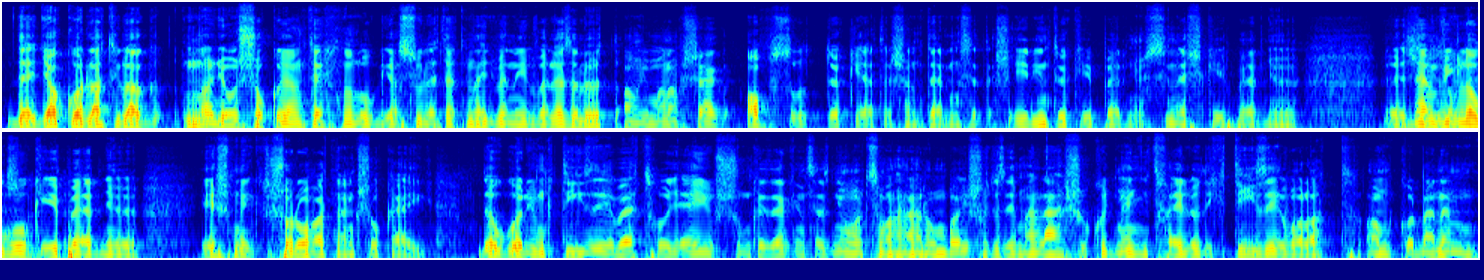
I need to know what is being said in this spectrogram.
de gyakorlatilag nagyon sok olyan technológia született 40 évvel ezelőtt, ami manapság abszolút tökéletesen természetes. Érintőképernyő, színes képernyő, nem villogó képernyő, és még sorolhatnánk sokáig. De ugorjunk tíz évet, hogy eljussunk 1983-ba is, hogy azért már lássuk, hogy mennyit fejlődik tíz év alatt, amikor már nem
